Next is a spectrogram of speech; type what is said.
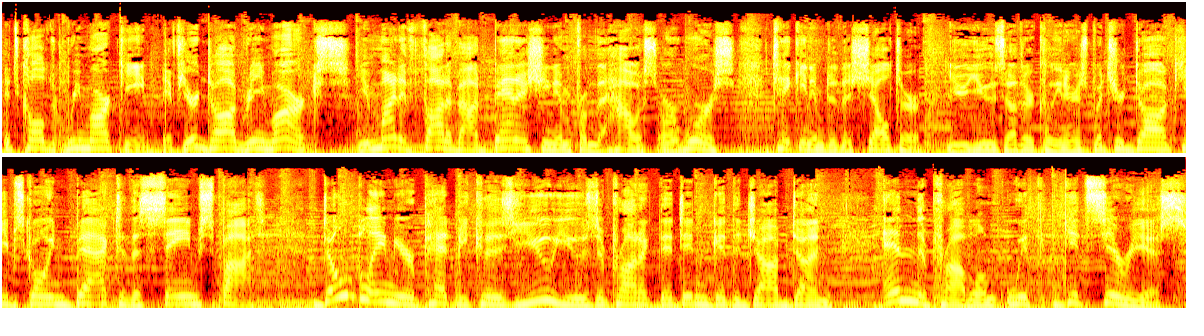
It's called remarking. If your dog remarks, you might have thought about banishing him from the house, or worse, taking him to the shelter. You use other cleaners, but your dog keeps going back to the same spot. Don't blame your pet because you used a product that didn't get the job done. End the problem with Get Serious.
